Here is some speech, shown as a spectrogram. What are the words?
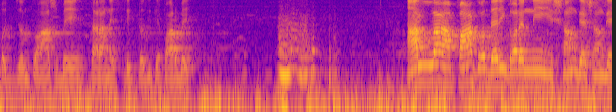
পর্যন্ত আসবে, তারা নেতৃত্ব দিতে পারবে? আল্লাহ পাক ও দেরি করেননি, সঙ্গে সঙ্গে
